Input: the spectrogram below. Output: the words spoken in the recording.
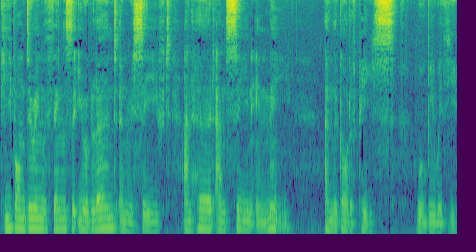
Keep on doing the things that you have learned and received and heard and seen in me, and the God of peace will be with you.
